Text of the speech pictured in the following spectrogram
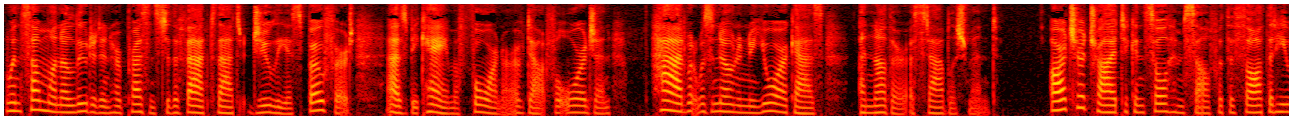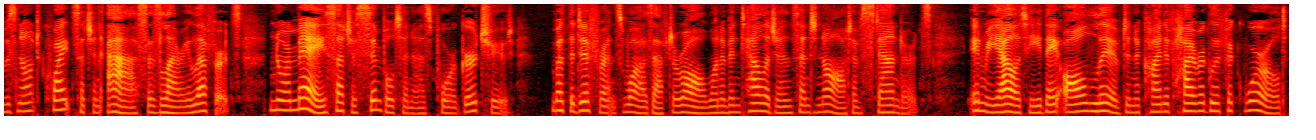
when some one alluded in her presence to the fact that Julius Beaufort, as became a foreigner of doubtful origin, had what was known in New York as "another establishment." Archer tried to console himself with the thought that he was not quite such an ass as Larry Lefferts, nor May such a simpleton as poor Gertrude; but the difference was after all one of intelligence and not of standards. In reality they all lived in a kind of hieroglyphic world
